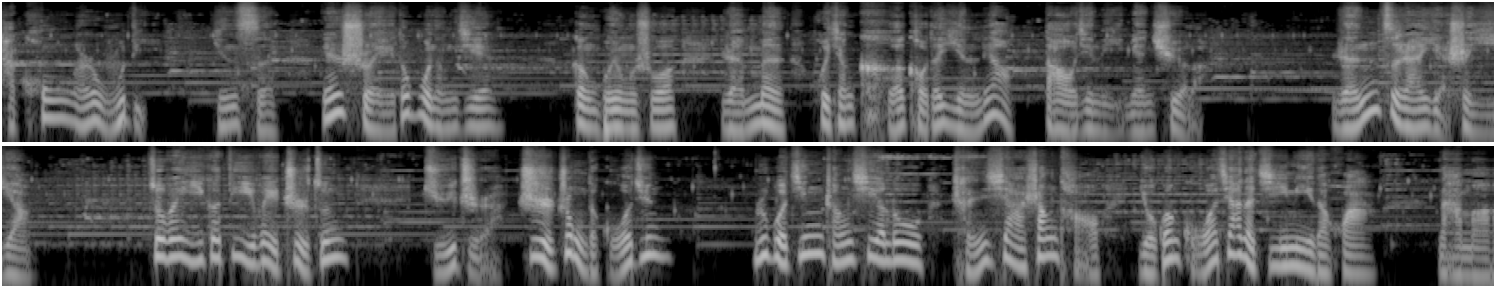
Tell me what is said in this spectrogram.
它空而无底。”因此，连水都不能接，更不用说人们会将可口的饮料倒进里面去了。人自然也是一样，作为一个地位至尊、举止至重的国君，如果经常泄露臣下商讨有关国家的机密的话，那么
